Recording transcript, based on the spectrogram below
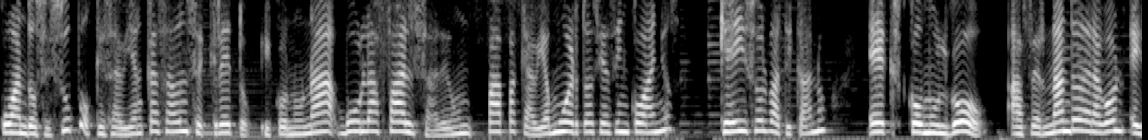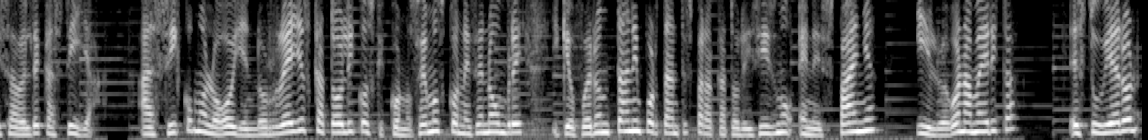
Cuando se supo que se habían casado en secreto y con una bula falsa de un papa que había muerto hacía cinco años, ¿qué hizo el Vaticano? Excomulgó a Fernando de Aragón e Isabel de Castilla así como lo oyen, los reyes católicos que conocemos con ese nombre y que fueron tan importantes para el catolicismo en España y luego en América, estuvieron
